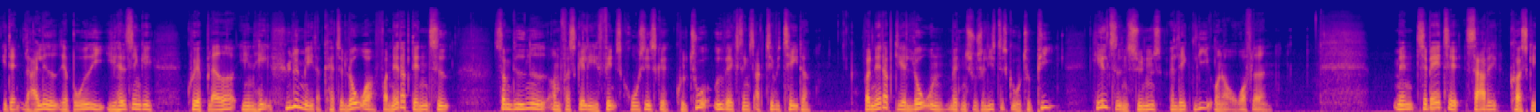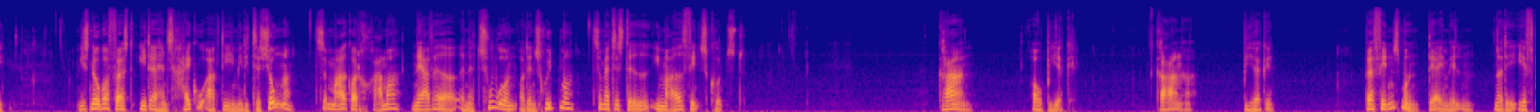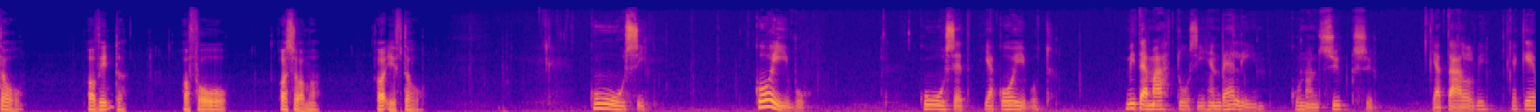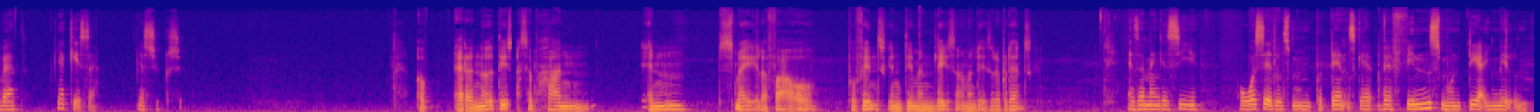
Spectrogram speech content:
I den lejlighed, jeg boede i i Helsinki, kunne jeg bladre i en hel hyldemeter kataloger fra netop denne tid, som vidnede om forskellige finsk-russiske kulturudvekslingsaktiviteter, hvor netop dialogen med den socialistiske utopi hele tiden synes at ligge lige under overfladen. Men tilbage til Sari Koski. Vi snupper først et af hans haiku-agtige meditationer, som meget godt rammer nærværet af naturen og dens rytmer, som er til stede i meget finsk kunst. Gran og birk. Graner, birke. Hvad findes mon derimellem, når det er efterår? og vinter og forår og sommer og efterår. Kuusi. Koivu. Kuuset ja koivut. Mitä mahtuu siihen väliin, kun on syksy ja talvi ja kevät ja kesä ja syksy? Og er der noget af det, som har en anden smag eller farve på finsk, end det man læser, når man læser det på dansk? Altså man kan sige, oversættelsen på dansk er, hvad findes mund derimellem?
